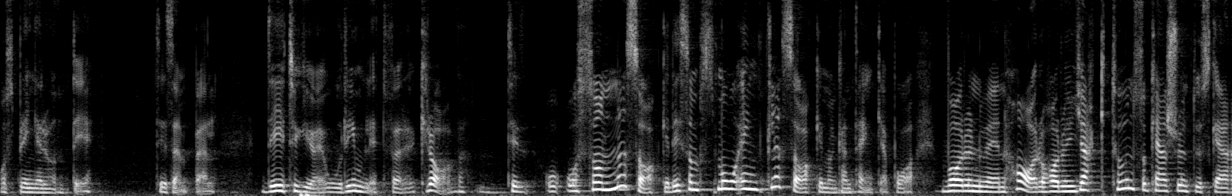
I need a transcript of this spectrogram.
att springa runt i, till exempel. Det tycker jag är orimligt för krav. Mm. Och, och sådana saker, det är som små enkla saker man kan tänka på. Vad du nu än har. Och har du en jakthund så kanske du inte ska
